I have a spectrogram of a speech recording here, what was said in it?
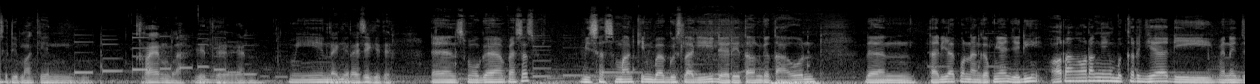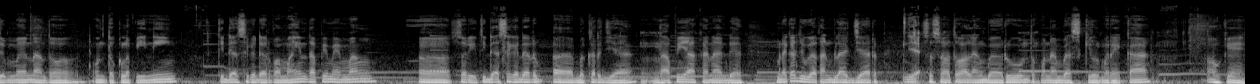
jadi makin keren lah gitu kan. Amin. kira-kira sih gitu. Dan semoga PSS bisa semakin bagus lagi dari tahun ke tahun. Dan tadi aku nanggapnya jadi orang-orang yang bekerja di manajemen atau untuk klub ini tidak sekedar pemain tapi memang eh, sorry tidak sekedar eh, bekerja tapi akan ada mereka juga akan belajar Iya. sesuatu hal yang baru untuk menambah skill mereka. Oke,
